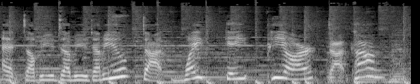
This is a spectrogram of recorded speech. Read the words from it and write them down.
at www.whitegatepr.com.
